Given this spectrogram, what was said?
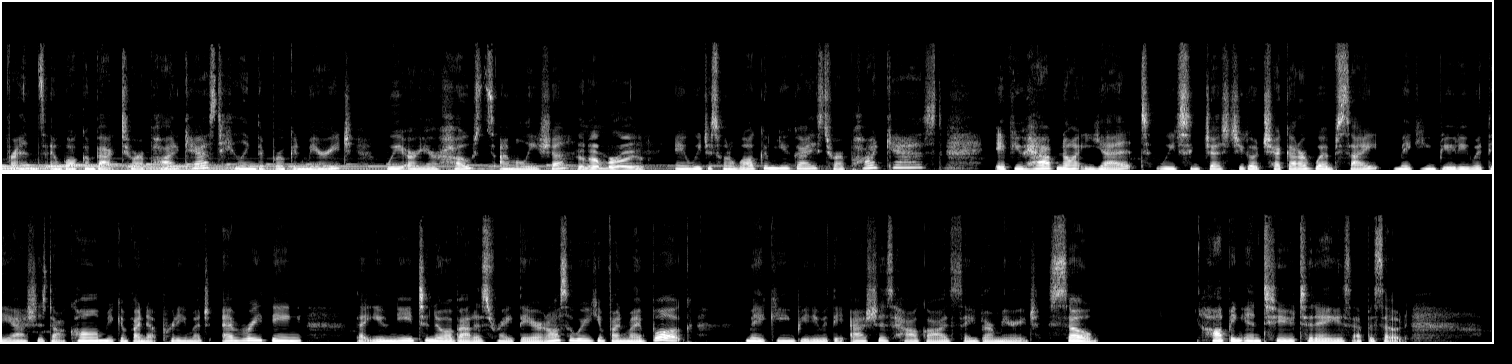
Hi, friends, and welcome back to our podcast, Healing the Broken Marriage. We are your hosts. I'm Elisha. And I'm Brian. And we just want to welcome you guys to our podcast. If you have not yet, we suggest you go check out our website, makingbeautywiththeashes.com. You can find out pretty much everything that you need to know about us right there. And also where you can find my book, Making Beauty with the Ashes How God Saved Our Marriage. So, hopping into today's episode.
